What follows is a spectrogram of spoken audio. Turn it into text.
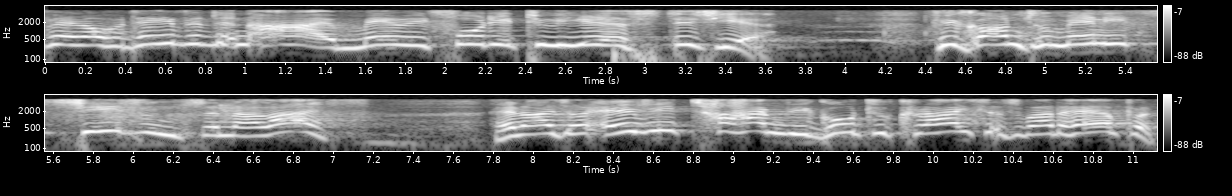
know, David and I married 42 years this year. We've gone through many seasons in our life. And I thought every time we go to crisis, what happened?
